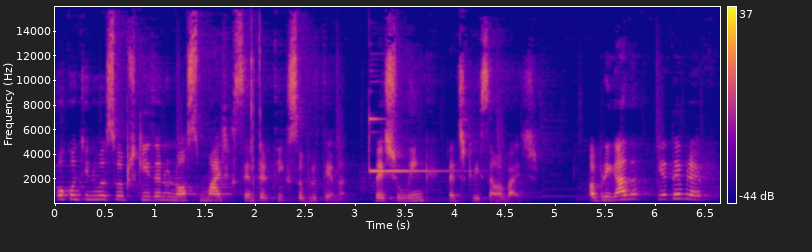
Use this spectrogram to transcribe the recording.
ou continue a sua pesquisa no nosso mais recente artigo sobre o tema. Deixo o link na descrição abaixo. Obrigada e até breve!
